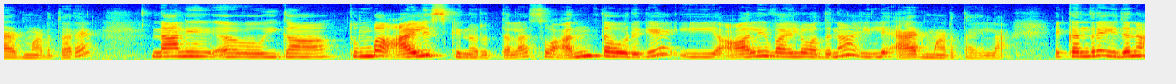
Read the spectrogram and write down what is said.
ಆ್ಯಡ್ ಮಾಡ್ತಾರೆ. ನಾನು ಈಗ ತುಂಬ ಆಯಿಲಿ ಸ್ಕಿನ್ ಇರುತ್ತಲ್ಲ, ಸೊ ಅಂಥವರಿಗೆ ಈ ಆಲಿವ್ ಆಯಿಲು ಅದನ್ನು ಇಲ್ಲಿ ಆ್ಯಡ್ ಮಾಡ್ತಾ ಇಲ್ಲ. ಯಾಕಂದರೆ ಇದನ್ನು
